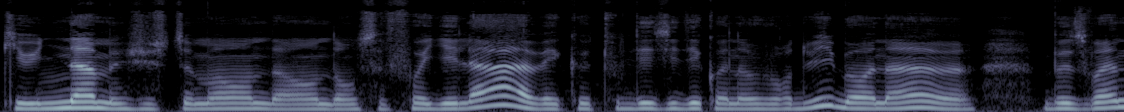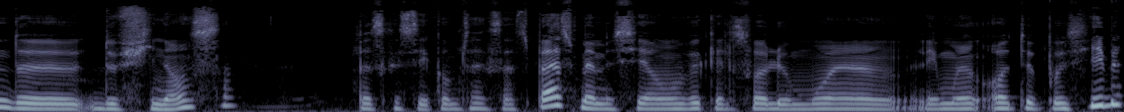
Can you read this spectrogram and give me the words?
qui est une âme justement dans, dans ce foyer-là, avec toutes les idées qu'on a aujourd'hui, ben, on a besoin de, de finances parce que c'est comme ça que ça se passe, même si on veut qu'elles soient le moins, les moins hautes possibles.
